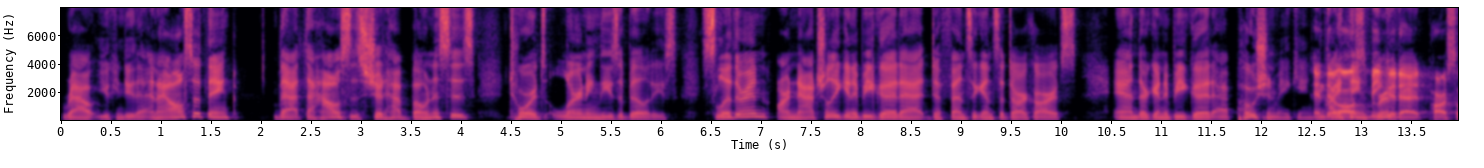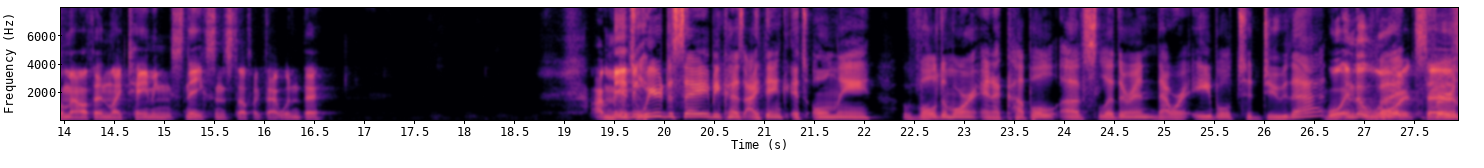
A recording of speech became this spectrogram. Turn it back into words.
route, you can do that. And I also think that the houses should have bonuses towards learning these abilities. Slytherin are naturally going to be good at defense against the dark arts, and they're going to be good at potion making. and they'll I also think be good at Parselmouth and like taming snakes and stuff like that wouldn't they uh, maybe It's weird to say because I think it's only Voldemort and a couple of Slytherin that were able to do that. Well, in the lore, it says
